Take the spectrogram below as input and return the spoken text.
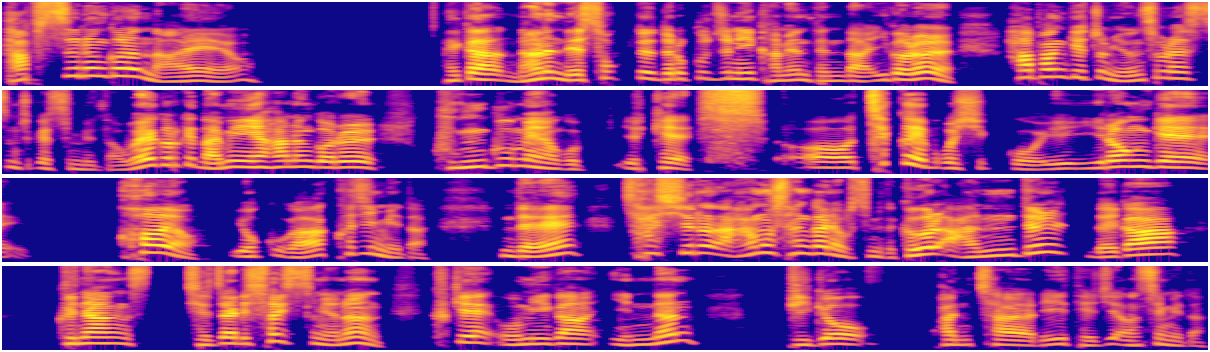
답 쓰는 거는 나예요. 그러니까 '나는 내 속도대로 꾸준히 가면 된다.' 이거를 하반기에 좀 연습을 했으면 좋겠습니다. 왜 그렇게 남이 하는 거를 궁금해하고 이렇게 어 체크해 보고 싶고 이 이런 게 커요. 욕구가 커집니다. 근데 사실은 아무 상관이 없습니다. 그걸 안들 내가 그냥 제자리에 서 있으면은 크게 의미가 있는 비교 관찰이 되지 않습니다.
